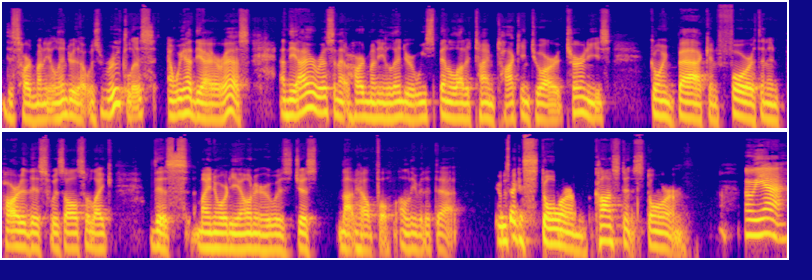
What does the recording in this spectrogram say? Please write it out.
this hard money lender that was ruthless and we had the irs and the irs and that hard money lender we spent a lot of time talking to our attorneys going back and forth and then part of this was also like this minority owner who was just not helpful. I'll leave it at that. It was like a storm constant storm. Oh yeah,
